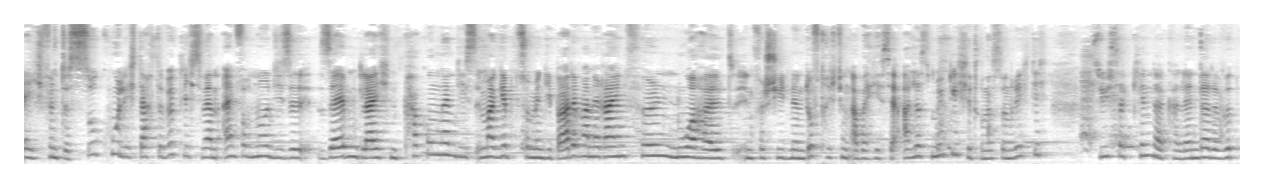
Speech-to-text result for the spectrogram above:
Ich finde das so cool. Ich dachte wirklich, es wären einfach nur dieselben gleichen Packungen, die es immer gibt, zum in die Badewanne reinfüllen, nur halt in verschiedenen Duftrichtungen. Aber hier ist ja alles Mögliche drin. Das ist so ein richtig süßer Kinderkalender. Da wird,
